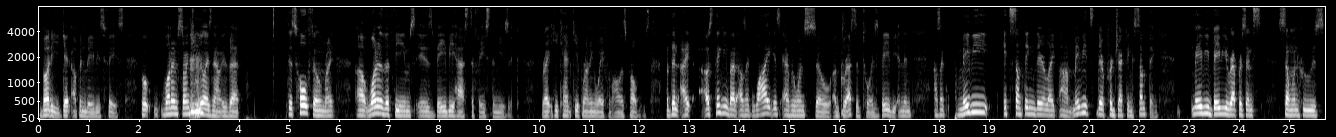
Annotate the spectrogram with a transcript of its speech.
Buddy get up in baby's face. But what I'm starting to Mhm. realize now is that this whole film, right? Uh, one of the themes is baby has to face the music right? He can't keep running away from all his problems. But then I, I was thinking about it. I was like, why is everyone so aggressive towards baby? And then I was like, maybe it's something they're like, um, maybe it's they're projecting something. Maybe baby represents someone who's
